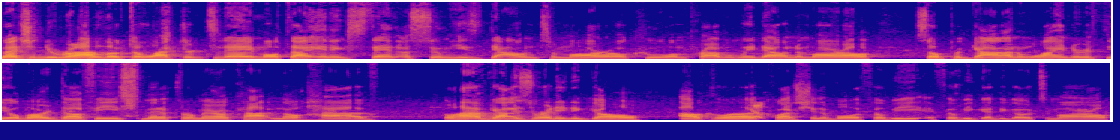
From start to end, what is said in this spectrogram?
Mentioned Duran looked electric today, multi-inning stint. Assume he's down tomorrow. Coulombe probably down tomorrow. So Pagan, Winder, Thielbar, Duffy, Smith, Romero, Cotton. They'll have they'll have guys ready to go. Alcala yep. questionable if he'll be if he'll be good to go tomorrow.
